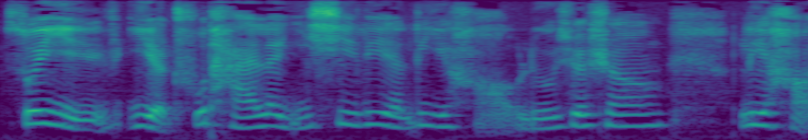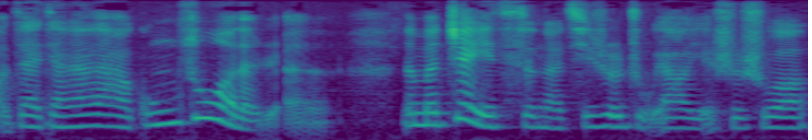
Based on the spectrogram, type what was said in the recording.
所以也出台了一系列利好留学生、利好在加拿大工作的人。那么这一次呢，其实主要也是说，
